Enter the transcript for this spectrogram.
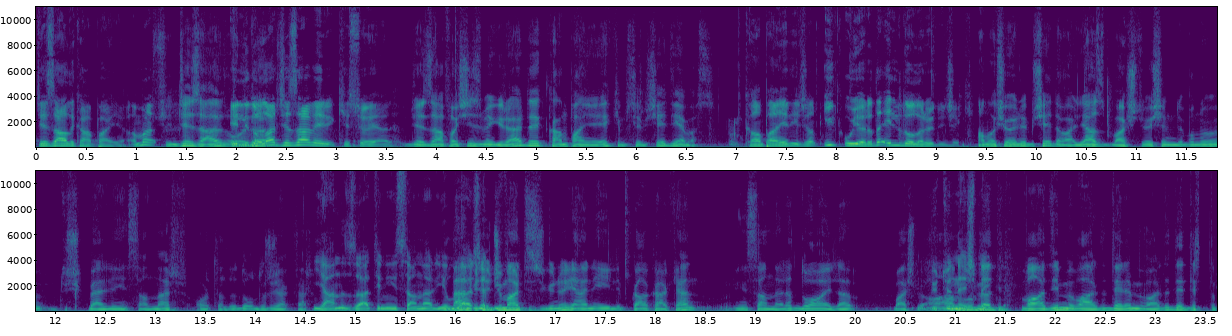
Cezalı kampanya ama Şimdi ceza 50 orada dolar ceza ver, kesiyor yani. ceza faşizme girer de kampanyaya kimse bir şey diyemez. Kampanya değil canım. İlk uyarıda 50 dolar ödeyecek. Ama şöyle bir şey de var. Yaz başlıyor. Şimdi bunu düşük belli insanlar ortalığı dolduracaklar. Yalnız zaten insanlar yıllarca... Ben bile bir- cumartesi günü yani eğilip kalkarken insanlara doğayla baş Bütünleşmek. Vadi mi vardı, dere mi vardı dedirttim.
